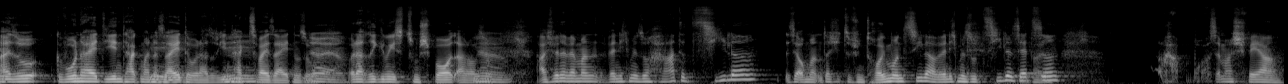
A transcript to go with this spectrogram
Also Gewohnheit, jeden Tag mal eine Seite oder so, jeden Tag zwei Seiten so. Mhm. Ja, ja. Oder regelmäßig zum Sport oder so. Ja, ja. Aber ich finde, wenn man, wenn ich mir so harte Ziele, ist ja auch mal ein Unterschied zwischen Träume und Ziele, aber wenn ich mir so Ziele setze, ah, boah, ist immer schwer.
